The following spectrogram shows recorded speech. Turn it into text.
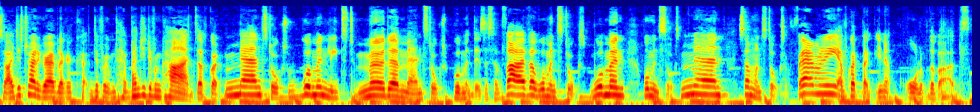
So I just try to grab like a different, a bunch of different kinds. I've got man stalks woman leads to murder, man stalks woman. There's a survivor, woman stalks woman, woman stalks man, someone stalks a family. I've got like you know all of the vibes,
